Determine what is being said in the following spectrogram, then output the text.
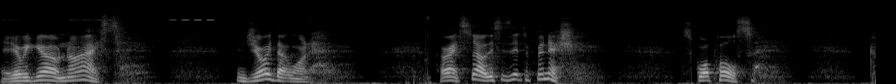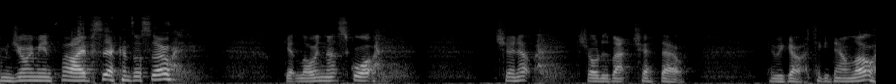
Here we go. Nice. Enjoyed that one. All right, so this is it to finish. Squat pulse. Come join me in five seconds or so. Get low in that squat. Chin up, shoulders back, chest out. Here we go. Take it down low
